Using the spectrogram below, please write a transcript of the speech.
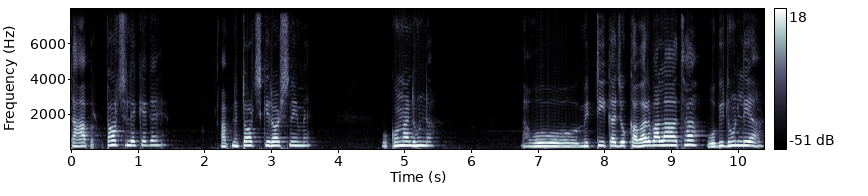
तो आप टॉर्च लेके गए। आपने टॉर्च की रोशनी में वो कोना ढूंढा? वो मिट्टी का जो कवर वाला था, वो भी ढूंढ लिया।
